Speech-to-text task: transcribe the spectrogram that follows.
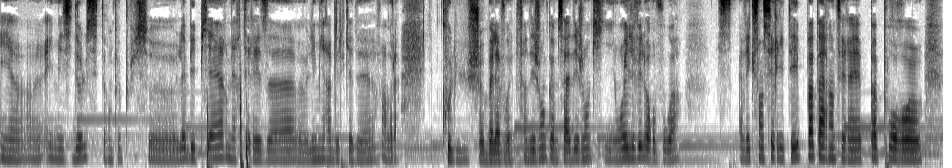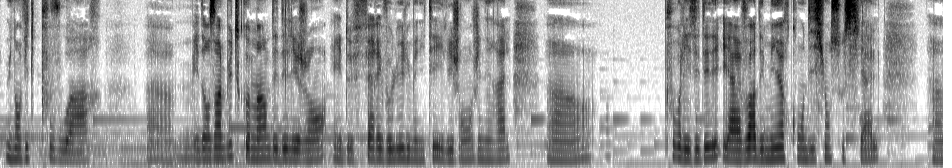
Et, euh, et, mes idoles, c'était un peu plus euh, l'abbé Pierre, Mère Teresa, euh, l'émir Abdelkader, enfin voilà, Coluche, Balavoine, enfin des gens comme ça, des gens qui ont élevé leur voix avec sincérité, pas par intérêt, pas pour une envie de pouvoir, mais dans un but commun d'aider les gens et de faire évoluer l'humanité et les gens en général pour les aider et à avoir des meilleures conditions sociales euh,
